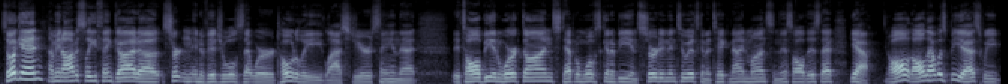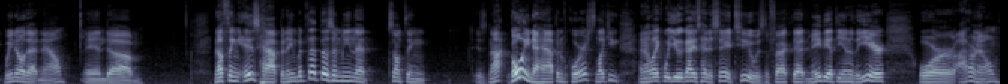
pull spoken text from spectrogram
So again, I mean, obviously, thank God, uh, certain individuals that were totally last year saying that it's all being worked on. Steppenwolf's going to be inserted into it. It's going to take nine months, and this, all this, that. Yeah, all all that was BS. We we know that now, and um, nothing is happening. But that doesn't mean that something is not going to happen. Of course, like you and I like what you guys had to say too was the fact that maybe at the end of the year, or I don't know,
